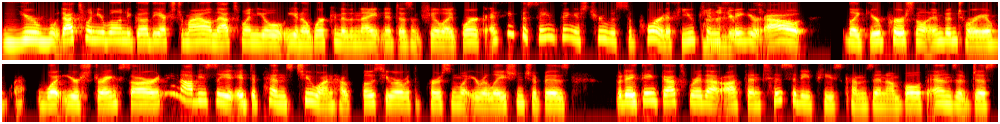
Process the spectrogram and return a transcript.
you're that's when you're willing to go the extra mile and that's when you'll you know work into the night and it doesn't feel like work i think the same thing is true with support if you can 100%. figure out like your personal inventory of what your strengths are and obviously it depends too on how close you are with the person what your relationship is but i think that's where that authenticity piece comes in on both ends of just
